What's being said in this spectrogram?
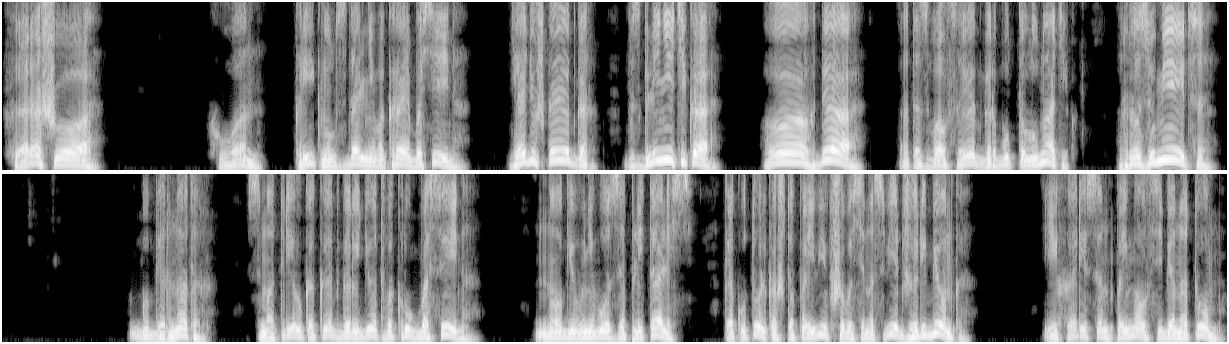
«Хорошо». Хуан крикнул с дальнего края бассейна. «Дядюшка Эдгар, взгляните-ка!» «Ах, да!» — отозвался Эдгар, будто лунатик. «Разумеется!» Губернатор смотрел, как Эдгар идет вокруг бассейна. Ноги у него заплетались, как у только что появившегося на свет жеребенка. И Харрисон поймал себя на том,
